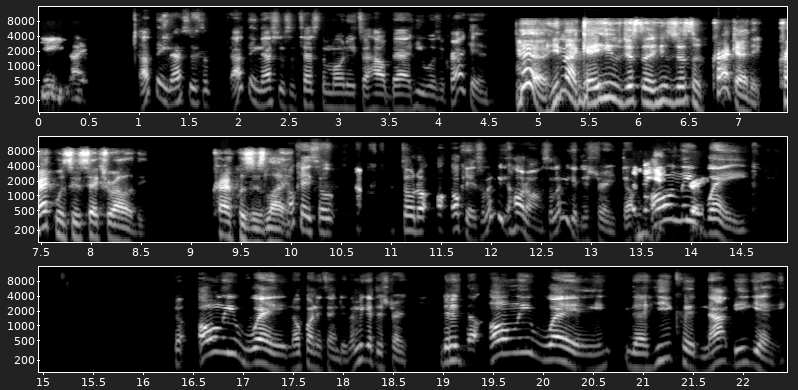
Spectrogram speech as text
He, like, I think that's just a, I think that's just a testimony to how bad he was a crackhead. Yeah, he's not gay. He was just a he was just a crack addict. Crack was his sexuality. Crack was his life. Okay, so so the okay, so let me hold on. So let me get this straight. The Let me get this only straight. way the only way, no pun intended. Let me get this straight. There's the only way that he could not be gay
